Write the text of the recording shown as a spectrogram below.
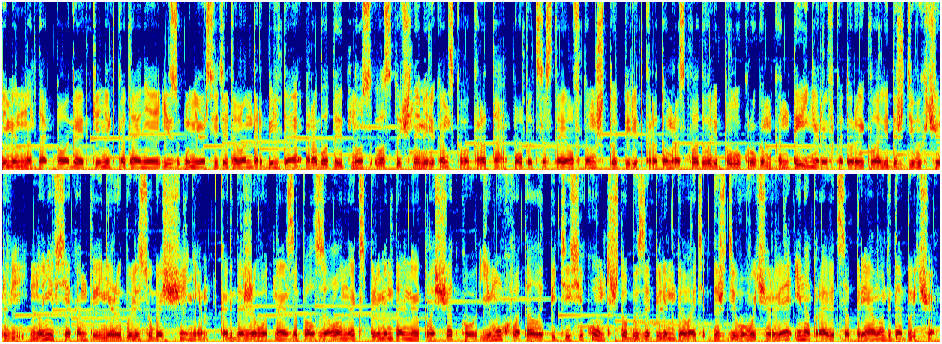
Именно так, полагает Кеннет Катания из Университета Вандербильта, работает нос восточноамериканского крота. Опыт состоял в том, что перед кротом раскладывали полукругом контейнеры, в которые клали дождевых червей. Но не все контейнеры были с угощением. Когда животное заползало на экспериментальную площадку, ему хватало 5 секунд, чтобы запеленговать дождевого червя и направиться прямо к добыче.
